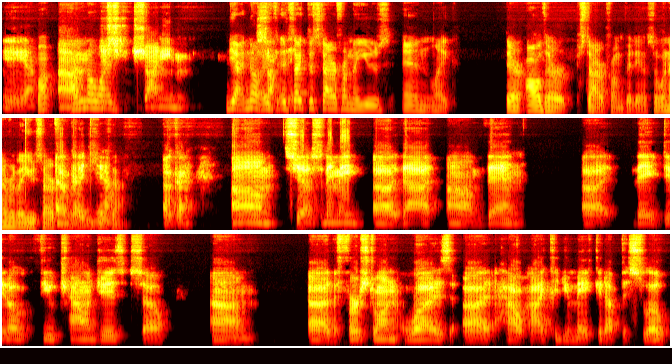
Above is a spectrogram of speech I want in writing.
Yeah. yeah. Well, I don't Um, know why. just shiny. Yeah, no, it's, it's like the styrofoam they use in like their all their styrofoam videos. So whenever they use styrofoam, Okay, they yeah. use that. Okay. Um. So yeah. So they made uh that. Um. Then, uh, they did a few challenges. So, um, uh, the first one was uh how high could you make it up the slope.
